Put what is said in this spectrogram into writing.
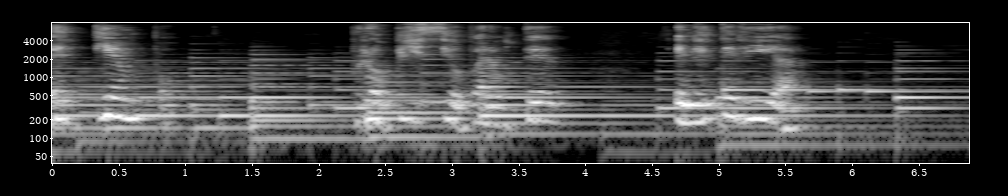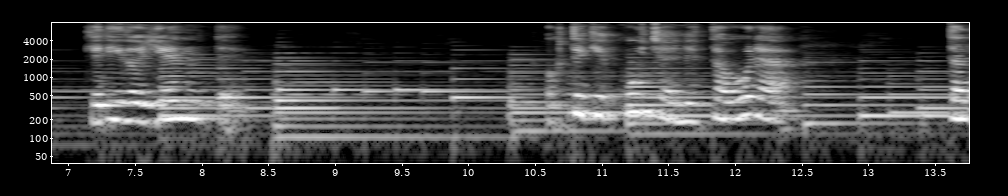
Es tiempo propicio para usted en este día querido oyente, usted que escucha en esta hora, tal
